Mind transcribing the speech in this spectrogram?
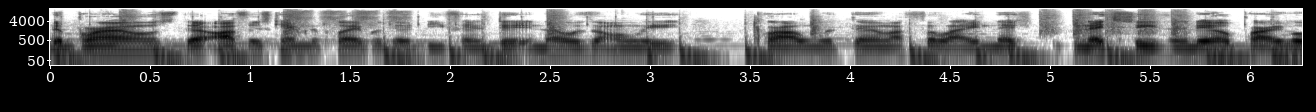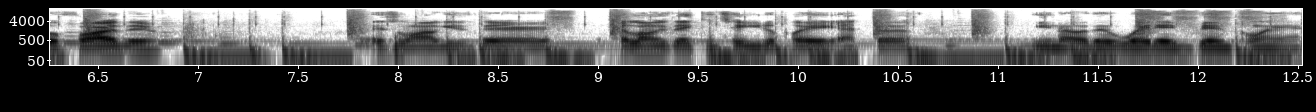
the Browns, their offense came to play, but their defense didn't. That was the only problem with them. I feel like next next season they'll probably go farther as long as they're as long as they continue to play at the you know the way they've been playing.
